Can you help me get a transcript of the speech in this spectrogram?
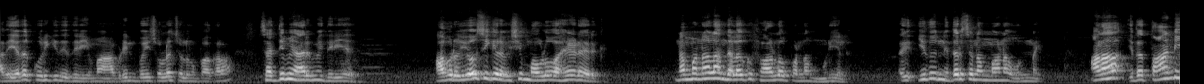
அதை எதை குறிக்குது தெரியுமா? அப்படின்னு போய் சொல்ல சொல்லுங்க பார்க்கலாம். சத்தியமாக யாருக்குமே தெரியாது. அவர் யோசிக்கிற விஷயம் அவ்வளோ வகையாக இருக்குது நம்மளால் அந்த அளவுக்கு ஃபாலோ பண்ண முடியலை. இது நிதர்சனமான உண்மை. ஆனால் இதை தாண்டி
